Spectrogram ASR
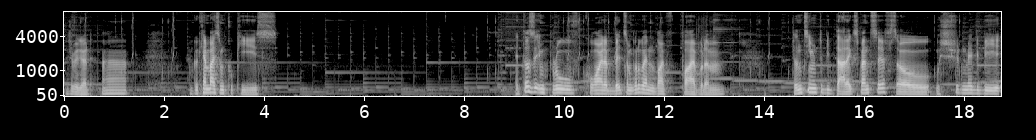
That should be good. Uh, we can buy some cookies. It does improve quite a bit, so I'm gonna go ahead and buy five of them. Doesn't seem to be that expensive, so we should maybe be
